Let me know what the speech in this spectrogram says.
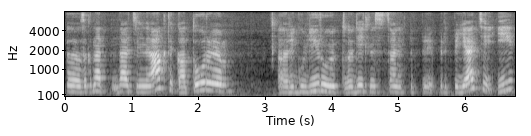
законодательные акты, которые регулируют деятельность социальных предприятий и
